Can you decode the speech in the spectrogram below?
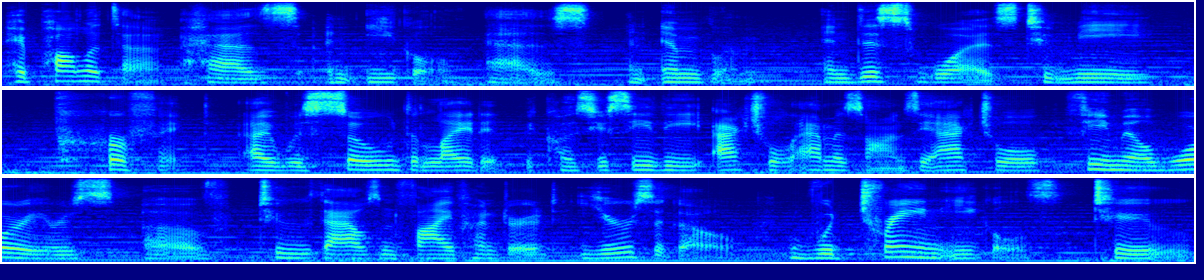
Hippolyta has an eagle as an emblem, and this was, to me, perfect. I was so delighted because you see the actual Amazons, the actual female warriors of 2,500 years ago would train eagles to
